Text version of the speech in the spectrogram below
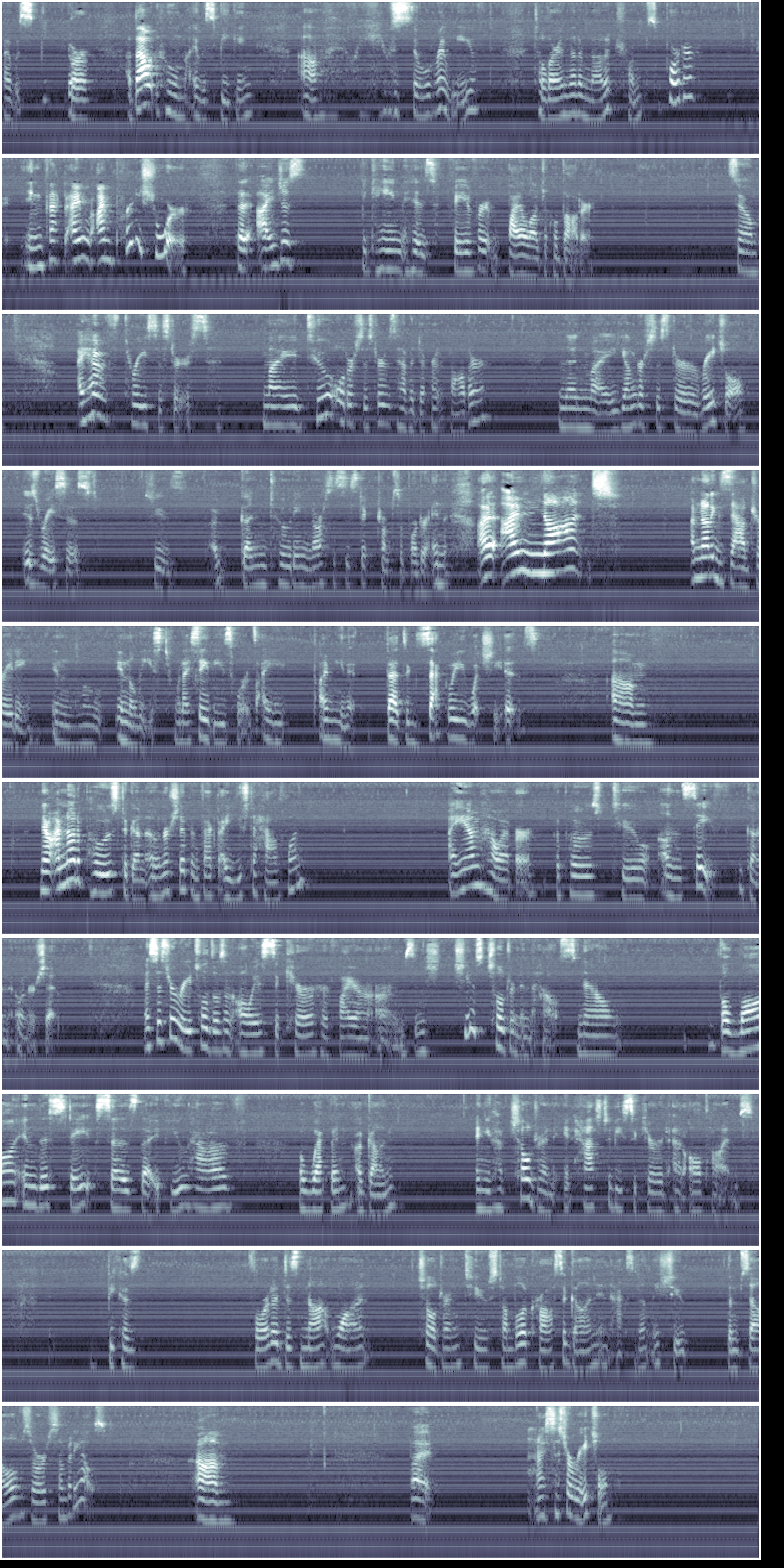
I was, or about whom I was speaking, uh, he was so relieved to learn that I'm not a Trump supporter. In fact, I'm I'm pretty sure that I just became his favorite biological daughter. So, I have three sisters. My two older sisters have a different father, and then my younger sister Rachel is racist. She's a gun-toting, narcissistic Trump supporter, and I, I'm not. I'm not exaggerating in in the least. When I say these words, I I mean it. That's exactly what she is. Um, now, I'm not opposed to gun ownership. In fact, I used to have one. I am, however, opposed to unsafe gun ownership. My sister Rachel doesn't always secure her firearms, and she has children in the house. Now, the law in this state says that if you have a weapon, a gun, and you have children, it has to be secured at all times. Because Florida does not want children to stumble across a gun and accidentally shoot themselves or somebody else. Um, but my sister Rachel,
